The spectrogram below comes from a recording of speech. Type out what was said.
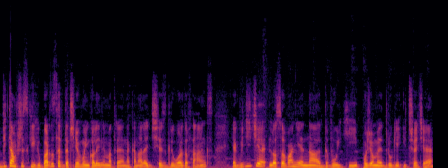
Witam wszystkich bardzo serdecznie w moim kolejnym materiale na kanale, dzisiaj z gry World of Tanks. Jak widzicie losowanie na dwójki, poziomy drugie i trzecie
